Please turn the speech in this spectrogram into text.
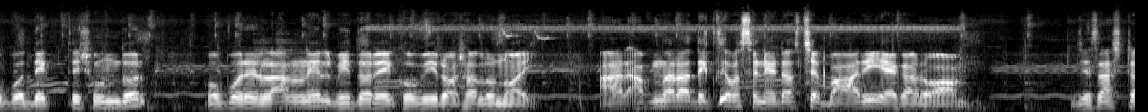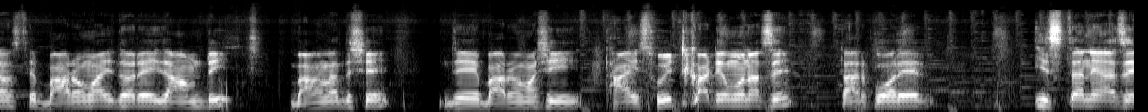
ওপর দেখতে সুন্দর, ওপরে লাল নীল, ভিতরে খুবই রসালো নয়। আর আপনারা দেখতে পাচ্ছেন, এটা হচ্ছে বাড়ি এগারো আম। যে চাষটা হচ্ছে বারো মাস ধরে এই যে আমটি বাংলাদেশে, যে বারো মাসি থাই সুইট কাটিমন আছে, তারপরের স্থানে আছে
